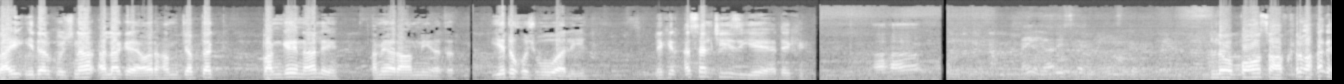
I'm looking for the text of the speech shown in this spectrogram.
भाई इधर कुछ ना अलग है और हम जब तक पंगे ना लें हमें आराम नहीं आता। ये तो खुशबू वाली है। लेकिन असल चीज़ ये है देखें। नहीं यार इसका लो पाँव साफ़ करवा रहे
